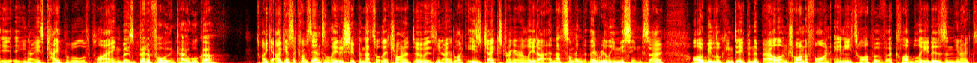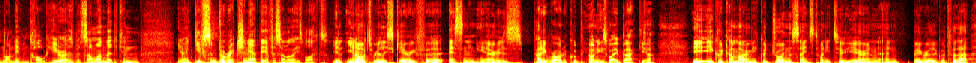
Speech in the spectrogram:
you know is capable of playing. But he's better forward than Cale Hooker. I, I guess it comes down to leadership, and that's what they're trying to do. Is you know, like, is Jake Stringer a leader? And that's something that they're really missing. So I would be looking deep in the barrel and trying to find any type of uh, club leaders, and you know, not even cult heroes, but someone that can, you know, give some direction out there for some of these blokes. You, you know, what's really scary for Essendon here is Paddy Ryder could be on his way back here he, he could come home. He could join the Saints 22 here and, and be really good for that.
